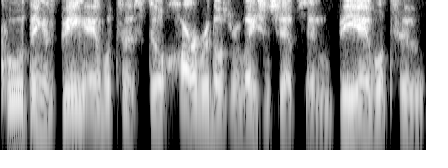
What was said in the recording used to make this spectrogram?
cool thing is being able to still harbor those relationships and be able to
